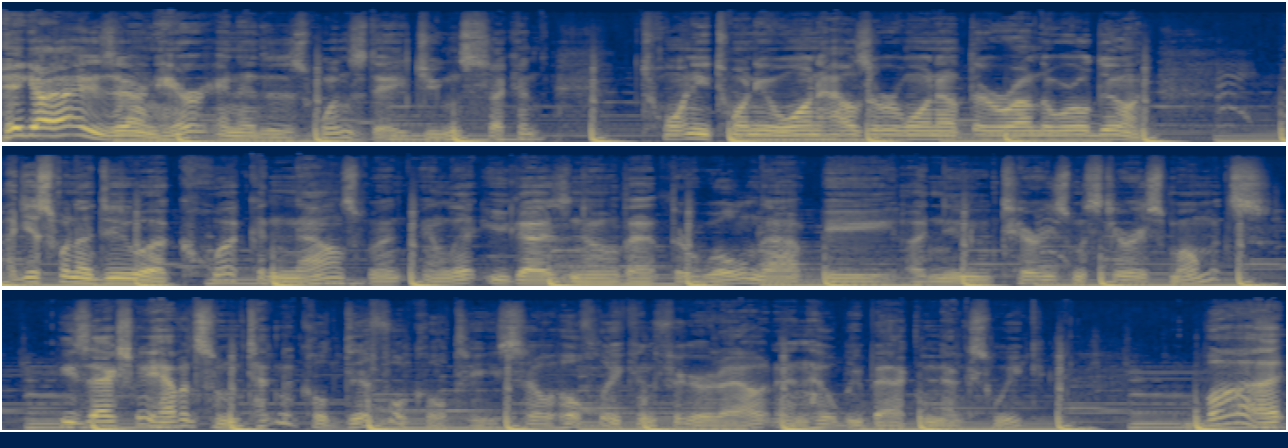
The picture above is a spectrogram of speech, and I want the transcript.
Hey guys, Aaron here, and it is Wednesday, June 2nd, 2021. How's everyone out there around the world doing? I just want to do a quick announcement and let you guys know that there will not be a new Terry's Mysterious Moments. He's actually having some technical difficulties, so hopefully he can figure it out and he'll be back next week. But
